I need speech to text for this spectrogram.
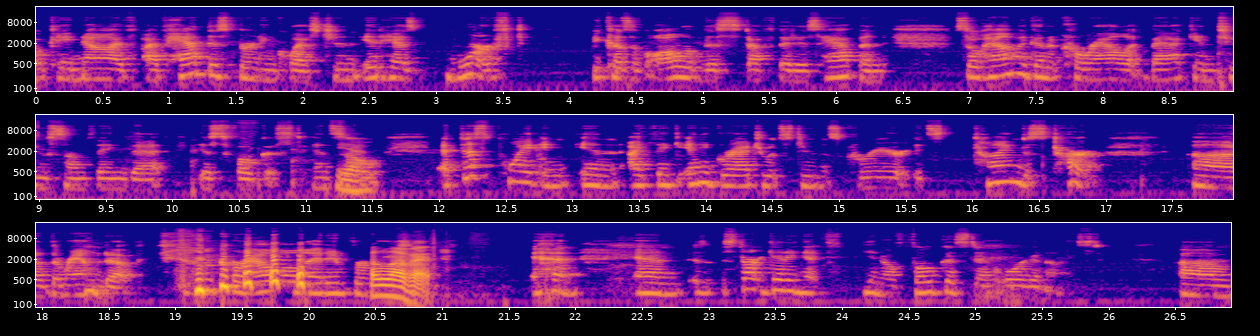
okay, now I've, I've had this burning question, it has morphed because of all of this stuff that has happened. So, how am I going to corral it back into something that is focused? And so, yeah. at this point in, in, I think, any graduate student's career, it's time to start uh, the roundup, corral all that information. I love it. And, and start getting it, you know, focused and organized. Um,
